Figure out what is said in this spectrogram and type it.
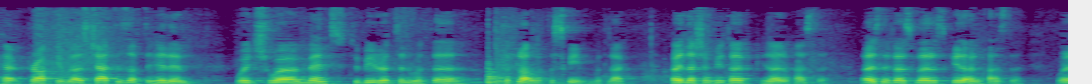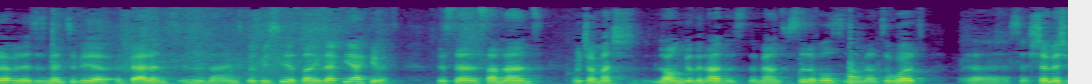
prakim, those chapters of Tehillim, which were meant to be written with the, the flow, with the scheme, with like those whatever it is, is meant to be a, a, balance in the lines, but we see it's not exactly accurate. There's some lines which are much longer than others. The amount of syllables, the amount of words, uh, shemesh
